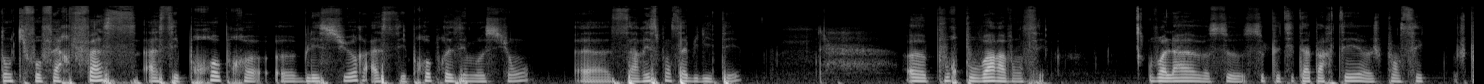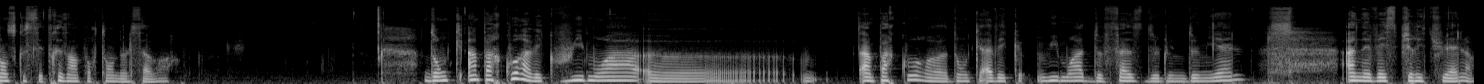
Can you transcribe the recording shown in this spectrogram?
donc il faut faire face à ses propres euh, blessures, à ses propres émotions, à sa responsabilité euh, pour pouvoir avancer. Voilà ce, petit aparté, je, pense que c'est très important de le savoir. Donc un parcours avec huit mois un parcours euh, donc avec huit mois de phase de lune de miel, un éveil spirituel,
